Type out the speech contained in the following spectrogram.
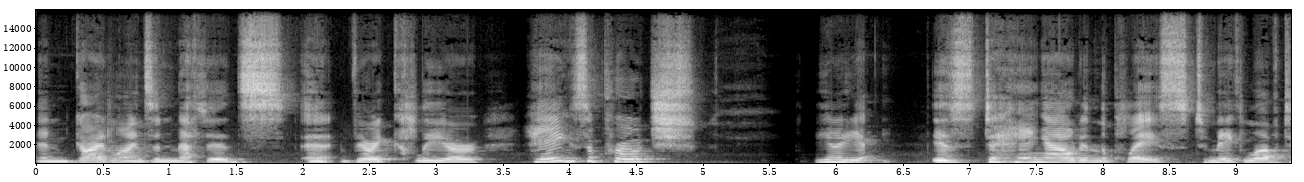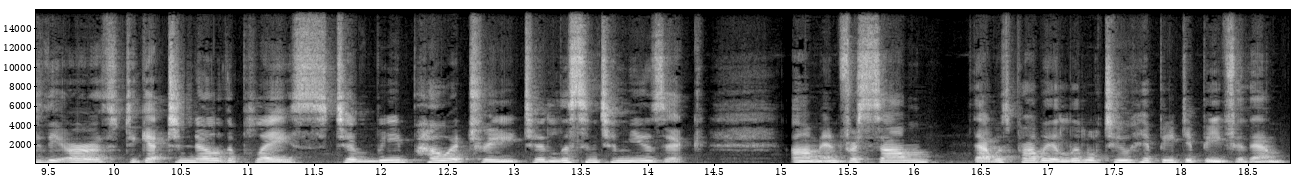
and guidelines and methods, uh, very clear Haag's approach, you know, is to hang out in the place, to make love to the earth, to get to know the place, to read poetry, to listen to music. Um, and for some, that was probably a little too hippy dippy for them.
